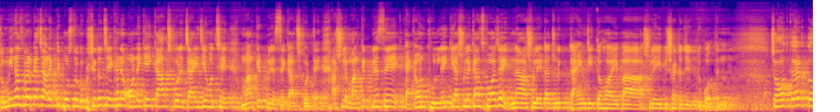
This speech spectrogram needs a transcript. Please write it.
তো ভাইয়ের কাছে আরেকটি প্রশ্ন করব। সেটা হচ্ছে এখানে অনেকেই কাজ করে চাই যে হচ্ছে মার্কেট প্লেসে কাজ করতে। আসলে মার্কেট প্লেসে অ্যাকাউন্ট খুললেই কি আসলে কাজ পাওয়া যায়? না আসলে এটার জন্য টাইম দিতে হয় বা আসলে এই বিষয়টা যদি একটু বলতেন। চমৎকার। তো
